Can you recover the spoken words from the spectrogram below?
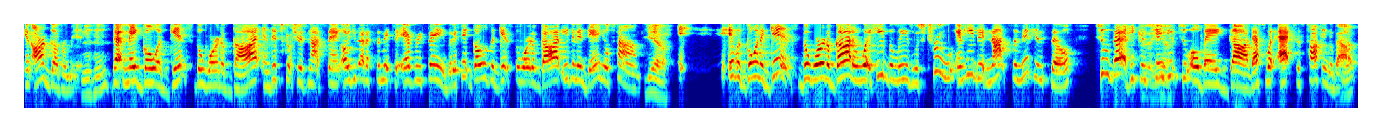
in our government Mhm. that may go against the word of God. And this scripture is not saying, "Oh, you got to submit to everything." But if it goes against the word of God, even in Daniel's time, Yeah. it was going against the word of God and what he believes was true, and he did not submit himself to that. He To that, yeah. continued to obey God. That's what Acts is talking about, Yep.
